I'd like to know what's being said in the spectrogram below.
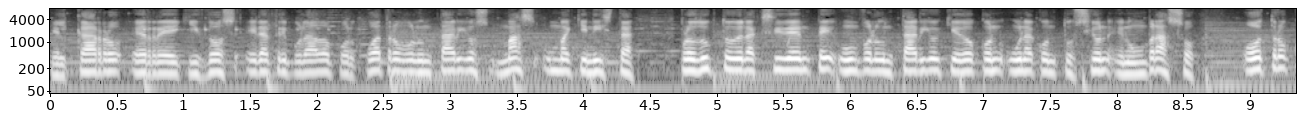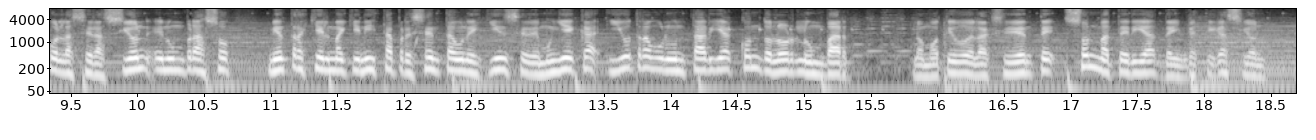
El carro RX2 era tripulado por cuatro voluntarios más un maquinista. Producto del accidente, un voluntario quedó con una contusión en un brazo, otro con laceración en un brazo, mientras que el maquinista presenta un esguince de muñeca y otra voluntaria con dolor lumbar. Los motivos del accidente son materia de investigación.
